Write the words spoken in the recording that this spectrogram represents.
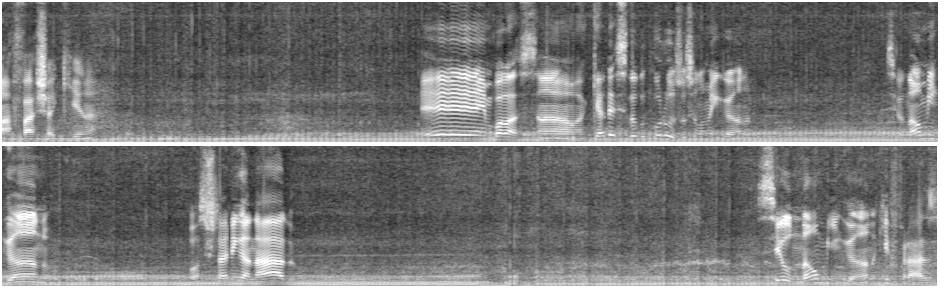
uma faixa aqui, né? E embolação. Aqui é a descida do Curuzu, se eu não me engano. Se eu não me engano. Posso estar enganado. Se eu não me engano, que frase.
